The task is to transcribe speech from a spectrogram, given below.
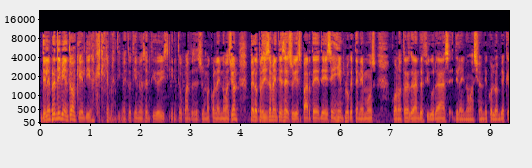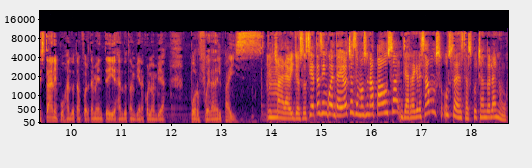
del emprendimiento, aunque él diga que el emprendimiento tiene un sentido distinto cuando se suma con la innovación, pero precisamente es eso y es parte de ese ejemplo que tenemos con otras grandes figuras de la innovación de Colombia que están empujando tan fuertemente y dejando también a Colombia por fuera del país. Maravilloso. 758, hacemos una pausa, ya regresamos. Usted está escuchando la nube.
